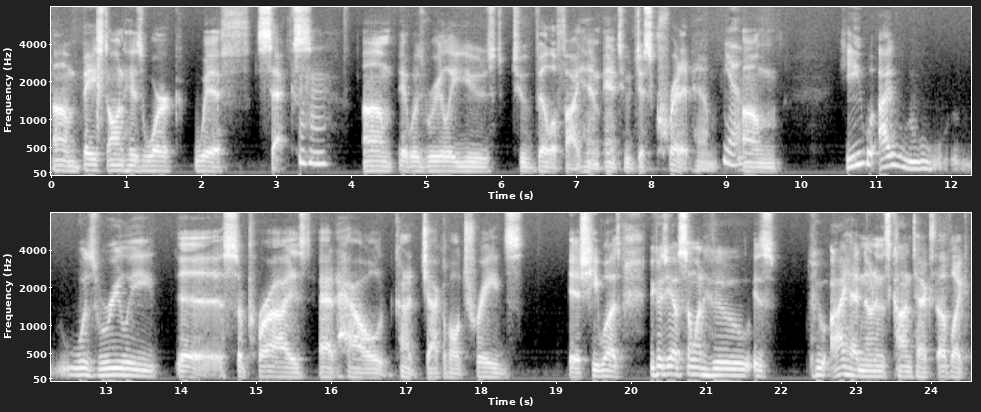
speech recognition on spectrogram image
um, based on his work with sex. Mm-hmm. Um, it was really used to vilify him and to discredit him. yeah Um, he, I was really uh, surprised at how kind of jack of all trades ish he was, because you have someone who is who I had known in this context of like,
